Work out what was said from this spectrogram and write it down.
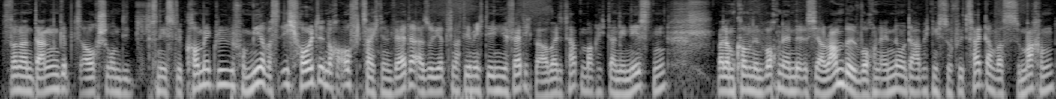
sondern dann gibt es auch schon die, das nächste Comic-Review von mir, was ich heute noch aufzeichnen werde. Also jetzt, nachdem ich den hier fertig bearbeitet habe, mache ich dann den nächsten, weil am kommenden Wochenende ist ja Rumble-Wochenende und da habe ich nicht so viel Zeit, dann was zu machen.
